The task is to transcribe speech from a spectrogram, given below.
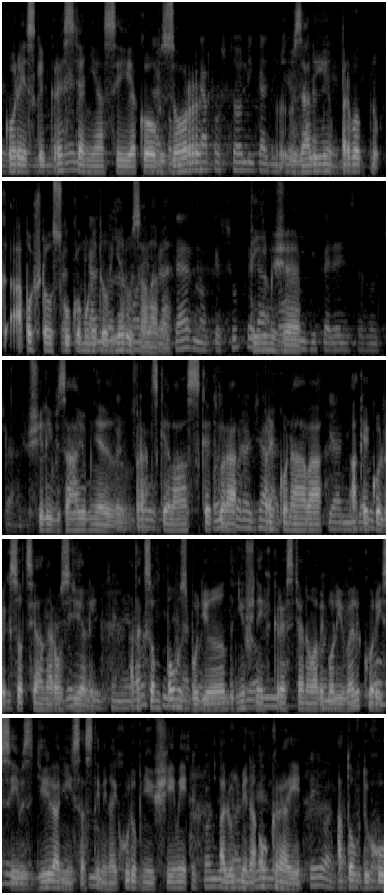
korejskí kresťania si ako vzor vzali prvotnú apoštolskú komunitu v Jeruzaleme tým, že žili vzájomne v bratskej láske, ktorá prekonáva akékoľvek sociálne rozdiely. A tak som povzbudil dnešných kresťanov, aby boli veľkorysí v zdieľaní sa s tými najchudobnejšími a ľuďmi na okraji, a to v duchu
